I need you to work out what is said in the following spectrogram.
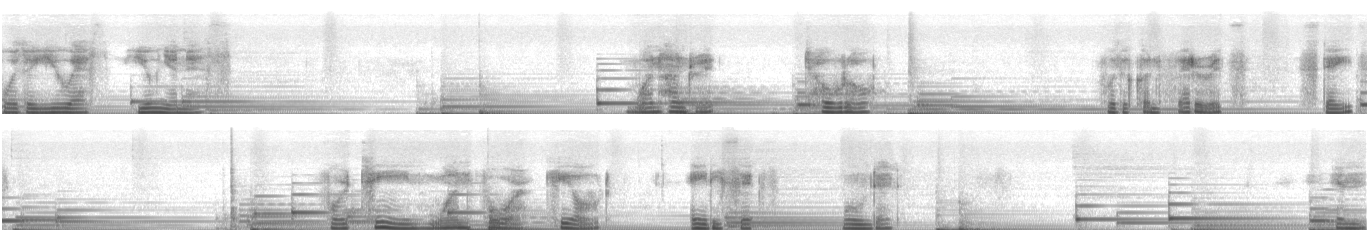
for the U.S. Unionists. 100 total for the Confederate States. 14, 1 4 killed, 86 wounded. And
